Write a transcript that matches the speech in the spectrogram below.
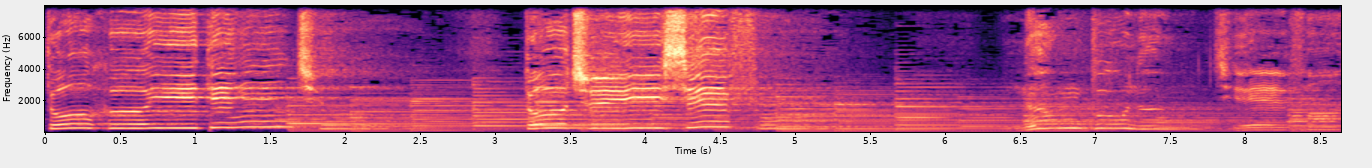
多喝一点酒，多吹一些风，能不能解放？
